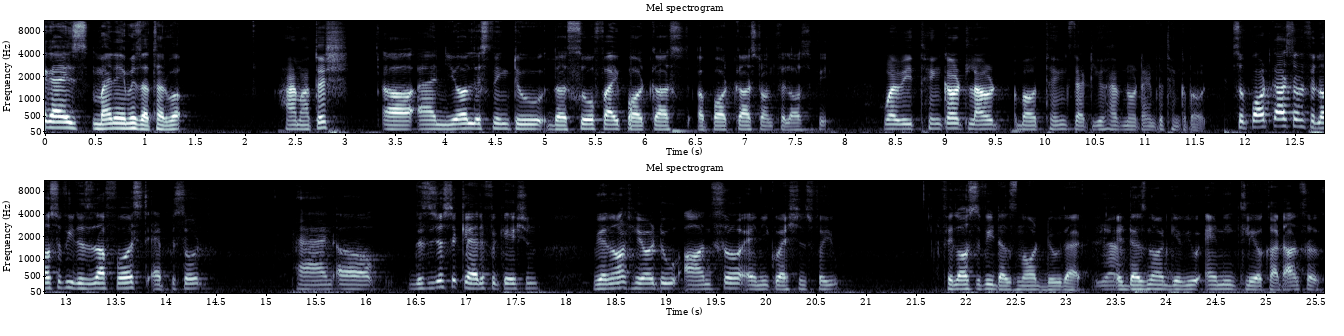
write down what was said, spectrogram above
Hi guys, my name is Atharva, Hi, Matish. uh, and you're listening to the SoFi podcast, a podcast on philosophy. Where we think out loud about things that you have no time to think about. So, podcast on philosophy. This is our first episode, and uh, this is just a clarification. We are not here to answer any questions for you. Philosophy does not do that. Yeah. It does not give you any clear-cut answers.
